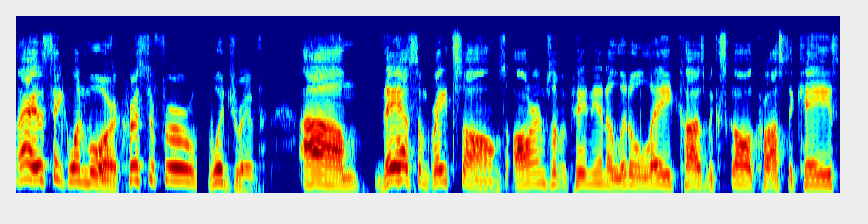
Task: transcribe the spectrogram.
right, let's take one more. Christopher Woodrive. Um, they have some great songs. Arms of Opinion, A Little Late, Cosmic Skull, Across the Caves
